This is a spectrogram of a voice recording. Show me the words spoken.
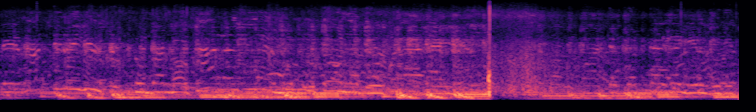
பாட்டு கொட்டகையில்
